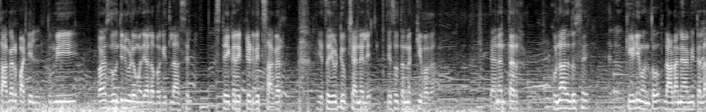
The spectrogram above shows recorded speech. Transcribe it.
सागर पाटील तुम्ही बऱ्याच दोन तीन व्हिडिओमध्ये याला बघितलं असेल. स्टे कनेक्टेड विथ सागर. याचं यूट्यूब चॅनल आहे. ते सुद्धा नक्की बघा. त्यानंतर कुणाल दुसे केडी म्हणतो लाडाने आम्ही त्याला.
